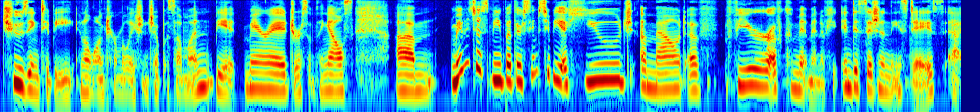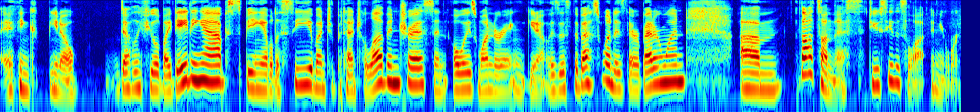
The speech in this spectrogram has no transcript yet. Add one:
choosing to be in a long term relationship with someone, be it marriage or something else. Um, maybe it's just me, but there seems to be a huge amount of fear of commitment, of indecision these days. I think, you know, definitely fueled by dating apps, being able to see a bunch of potential love interests and always wondering, you know, is this the best one? Is there a better one? Um, thoughts on this? Do you see this a lot in your work?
